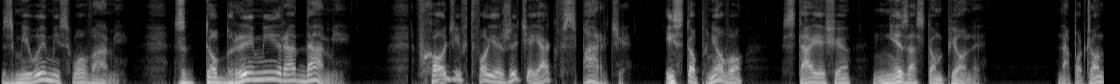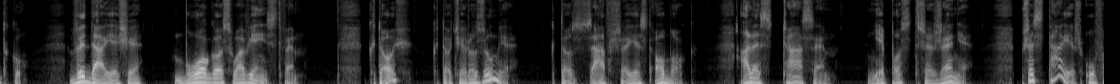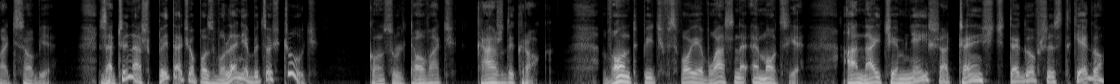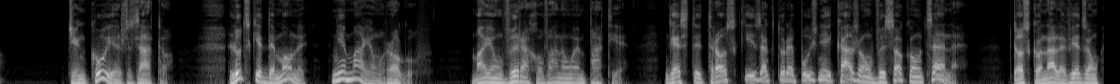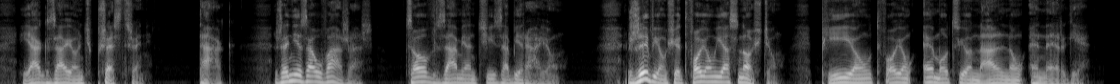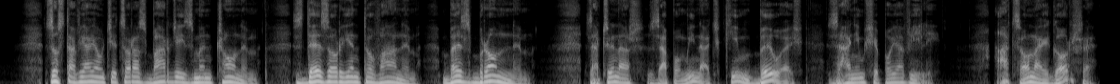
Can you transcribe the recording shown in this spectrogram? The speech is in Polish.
z miłymi słowami, z dobrymi radami. Wchodzi w twoje życie jak wsparcie i stopniowo staje się niezastąpiony. Na początku wydaje się błogosławieństwem. Ktoś, kto cię rozumie, kto zawsze jest obok, ale z czasem niepostrzeżenie przestajesz ufać sobie. Zaczynasz pytać o pozwolenie, by coś czuć, konsultować każdy krok, wątpić w swoje własne emocje, a najciemniejsza część tego wszystkiego? Dziękujesz za to. Ludzkie demony nie mają rogów. Mają wyrachowaną empatię, gesty troski, za które później każą wysoką cenę. Doskonale wiedzą, jak zająć przestrzeń. Tak, że nie zauważasz, co w zamian ci zabierają. Żywią się twoją jasnością, piją twoją emocjonalną energię. Zostawiają cię coraz bardziej zmęczonym, zdezorientowanym, bezbronnym. Zaczynasz zapominać, kim byłeś, zanim się pojawili. A co najgorsze,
